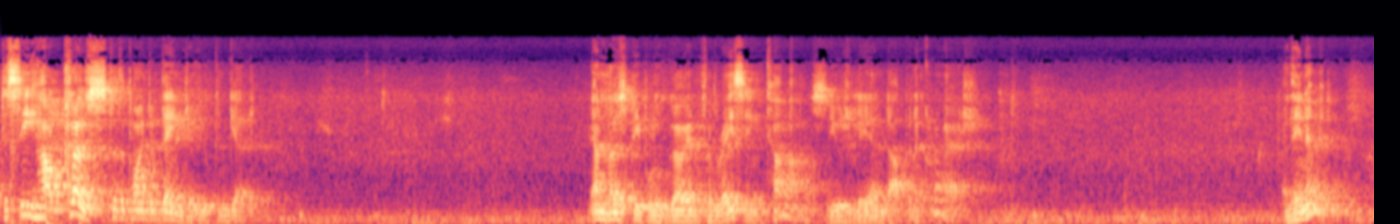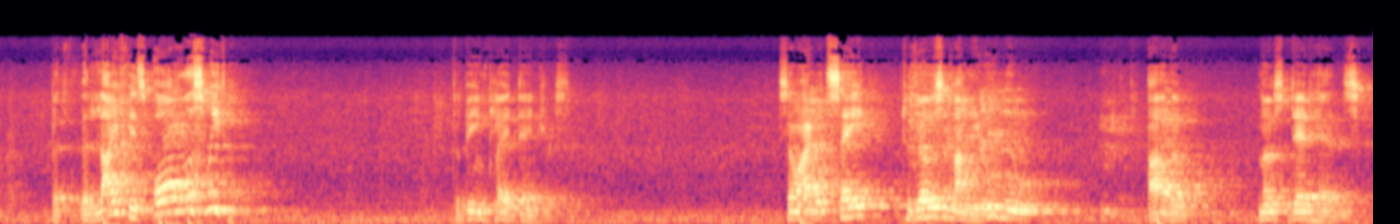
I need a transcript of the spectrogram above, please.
to see how close to the point of danger you can get. And most people who go in for racing cars usually end up in a crash. And they know it. But the life is all the sweeter for being played dangerously. So I would say to those among you who are the most deadheads,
